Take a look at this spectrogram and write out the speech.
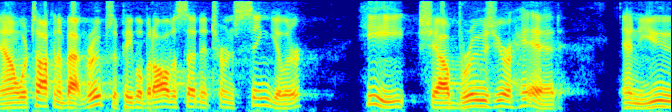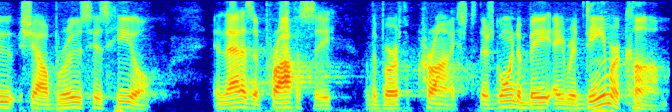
now we're talking about groups of people, but all of a sudden it turns singular. He shall bruise your head, and you shall bruise his heel. And that is a prophecy of the birth of Christ. There's going to be a Redeemer come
